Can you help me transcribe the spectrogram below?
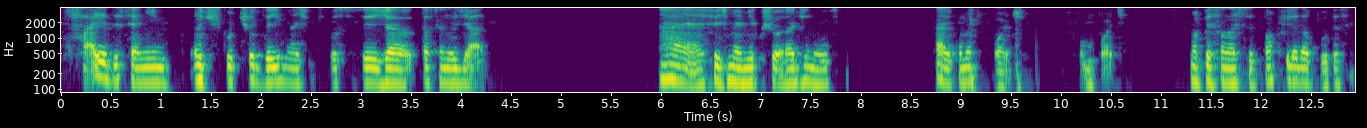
Saia desse anime antes que eu te odeie mais do que você já tá sendo odiado. Ah, fez meu amigo chorar de novo. Cara, como é que pode? Como pode? Uma personagem ser tão filha da puta assim.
